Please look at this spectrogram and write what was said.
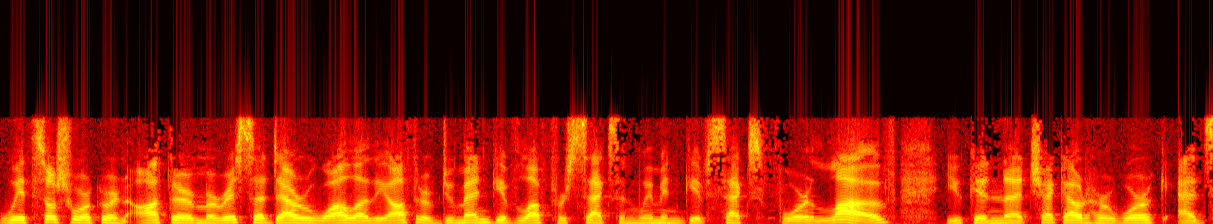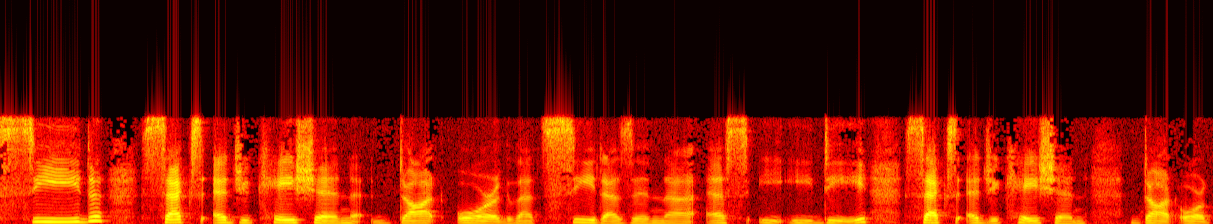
with social worker and author Marissa Daruwalla, the author of Do Men Give Love for Sex and Women Give Sex for Love. You can uh, check out her work at seedsexeducation.org. That's seed as in uh, S E E D, sexeducation.org.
